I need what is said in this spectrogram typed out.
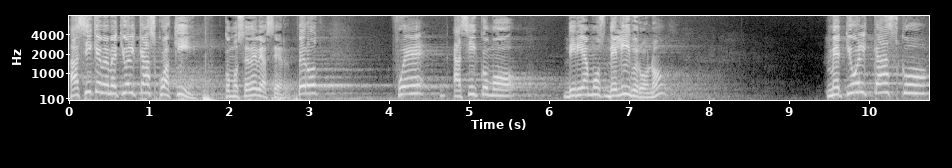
Así que me metió el casco aquí, como se debe hacer. Pero fue así como, diríamos, de libro, ¿no? Metió el casco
